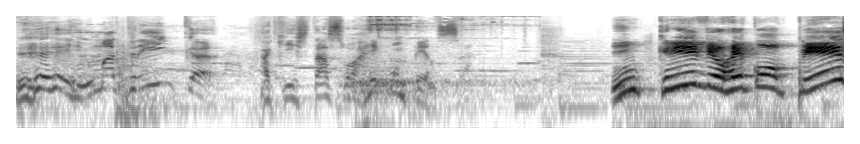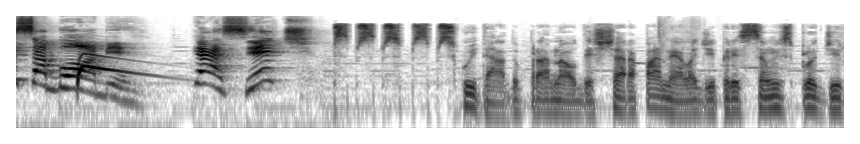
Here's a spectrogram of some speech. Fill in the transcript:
Ei, uma trinca! Aqui está a sua recompensa. Incrível recompensa, Bob! Cacete! Pss, pss, pss, cuidado para não deixar a panela de pressão explodir.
